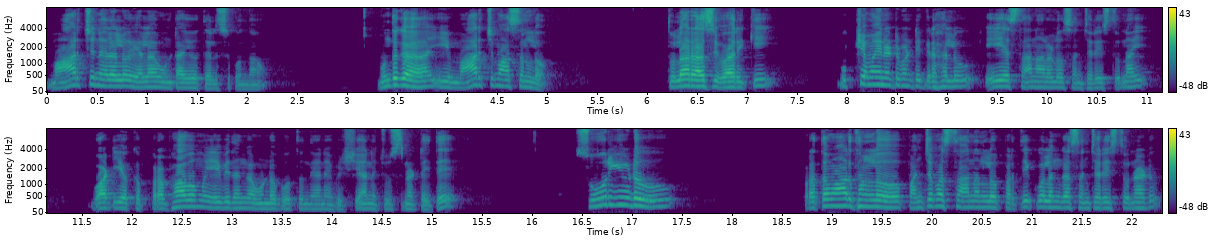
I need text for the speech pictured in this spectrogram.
మార్చి నెలలో ఎలా ఉంటాయో తెలుసుకుందాం. ముందుగా ఈ మార్చి మాసంలో తులారాశి వారికి ముఖ్యమైనటువంటి గ్రహాలు ఏ ఏ స్థానాలలో సంచరిస్తున్నాయి వాటి యొక్క ప్రభావం ఏ విధంగా ఉండబోతుంది అనే విషయాన్ని చూసినట్టయితే సూర్యుడు ప్రథమార్థంలో పంచమ స్థానంలో ప్రతికూలంగా సంచరిస్తున్నాడు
